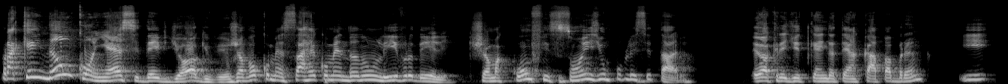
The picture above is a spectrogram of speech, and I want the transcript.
Para quem não conhece David Ogilvy, eu já vou começar recomendando um livro dele, que chama Confissões de um Publicitário. Eu acredito que ainda tem a capa branca e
